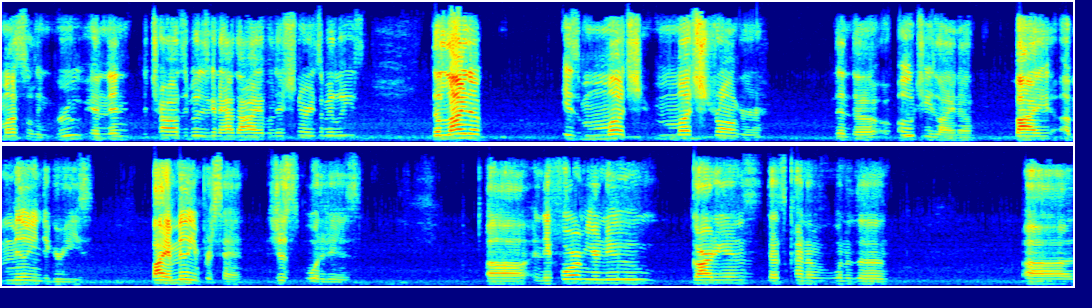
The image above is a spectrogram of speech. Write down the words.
muscle and brute, and then the child's ability is going to have the high evolutionary abilities. The lineup is much, much stronger than the OG lineup by a million degrees, by a million percent. It's just what it is. Uh, and they form your new Guardians. That's kind of one of the uh,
